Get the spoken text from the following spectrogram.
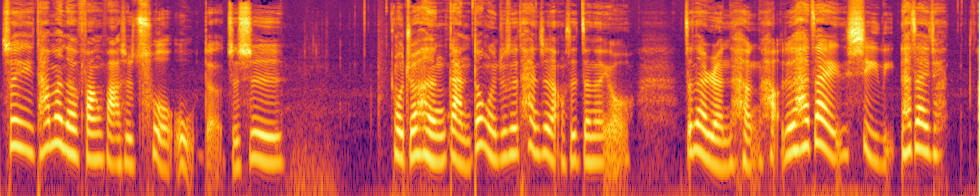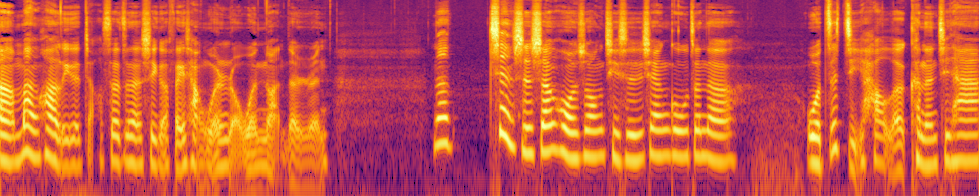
所以他们的方法是错误的。只是我觉得很感动的，就是炭治郎是真的有，真的人很好，就是他在戏里，他在呃漫画里的角色真的是一个非常温柔、温暖的人。那现实生活中，其实仙姑真的。我自己好了，可能其他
